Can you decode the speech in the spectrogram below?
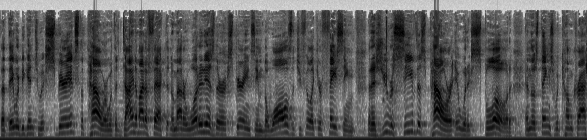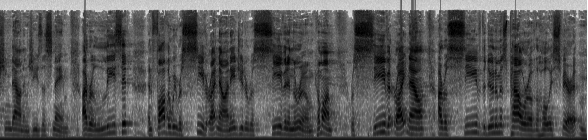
that they would begin to experience the power with a dynamite effect that no matter what it is they're experiencing, the walls that you feel like you're facing, that as you receive this power, it would explode, and those things would come crashing down in Jesus' name. I release it, and Father, we receive it right now. I need you to receive it in the room. Come on, receive it right now. I receive the dunamis power of the Holy Spirit. Mm.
